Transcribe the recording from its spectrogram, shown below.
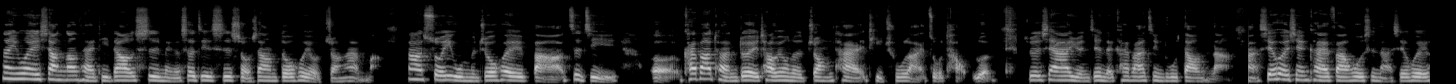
那因为像刚才提到是每个设计师手上都会有专案嘛，那所以我们就会把自己呃开发团队套用的状态提出来做讨论，就是现在原件的开发进度到哪，哪些会先开发，或是哪些会。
